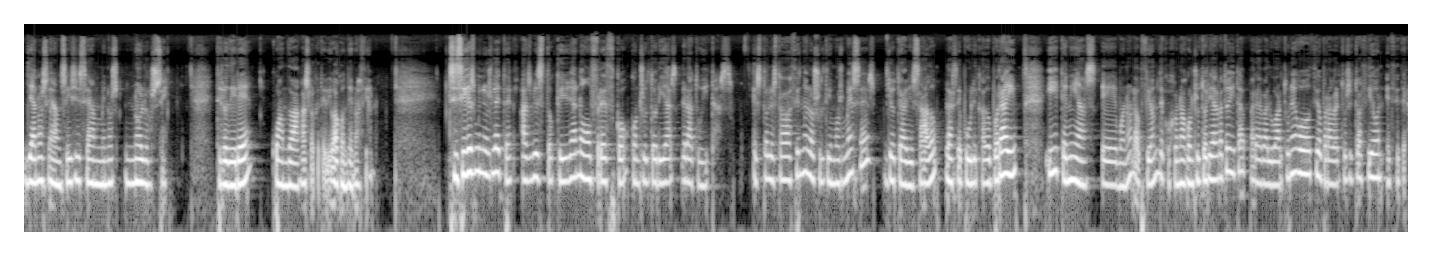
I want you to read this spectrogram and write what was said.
ya no sean seis y sean menos, no lo sé. Te lo diré cuando hagas lo que te digo a continuación. Si sigues mi newsletter, has visto que yo ya no ofrezco consultorías gratuitas. Esto lo he estado haciendo en los últimos meses, yo te he avisado, las he publicado por ahí y tenías eh, bueno, la opción de coger una consultoría gratuita para evaluar tu negocio, para ver tu situación, etc.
